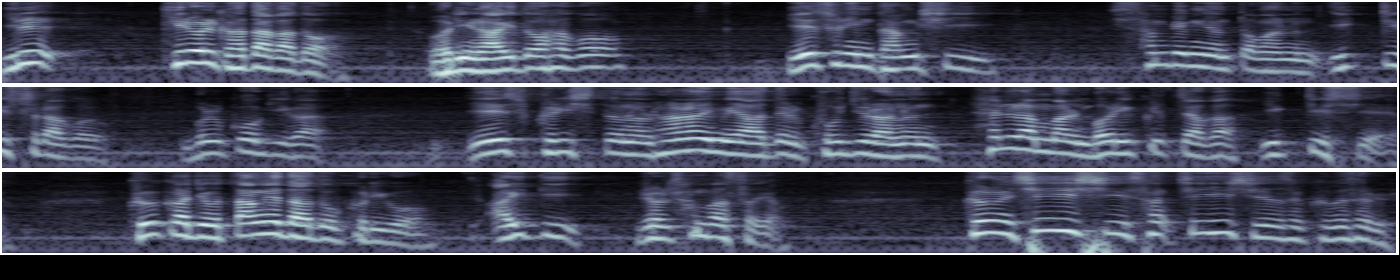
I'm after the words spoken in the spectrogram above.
길을 가다가도 어린아이도 하고 예수님 당시 300년 동안은 익디스라고 물고기가 예수 그리스도는 하나님의 아들 구주라는 헬란말 머리 글자가 익디스예요. 그것 가지고 땅에다도 그리고 아이디를 삼았어요. 그런 CCC, CCC에서 그것을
